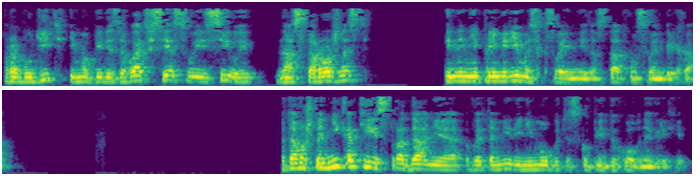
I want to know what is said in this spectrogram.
пробудить и мобилизовать все свои силы на осторожность и на непримиримость к своим недостаткам, своим грехам. Потому что никакие страдания в этом мире не могут искупить духовные грехи.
